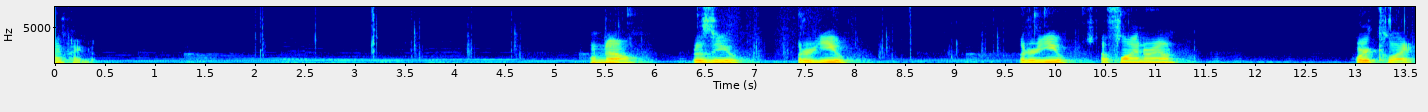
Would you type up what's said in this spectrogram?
Backpack. Oh no. What is you? What are you? What are you? Stop flying around. Work light.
